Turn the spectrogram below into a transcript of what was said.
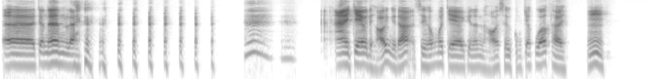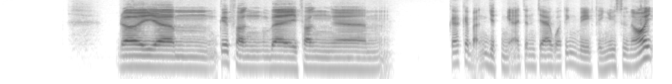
À, cho nên là ai treo thì hỏi người đó sư không có treo cho nên hỏi sư cũng chắc quớt thôi. Ừ rồi um, cái phần về phần uh, các cái bản dịch ngã chân cha qua tiếng Việt thì như sư nói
